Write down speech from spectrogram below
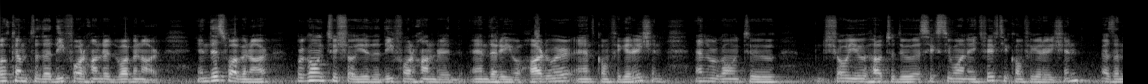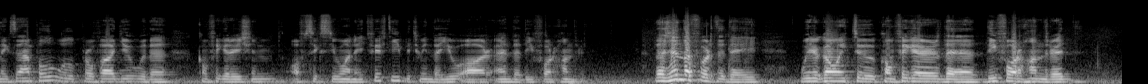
Welcome to the D400 webinar. In this webinar, we're going to show you the D400 and the Rio hardware and configuration, and we're going to show you how to do a 61850 configuration. As an example, we'll provide you with a configuration of 61850 between the UR and the D400. The agenda for today, we are going to configure the D400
